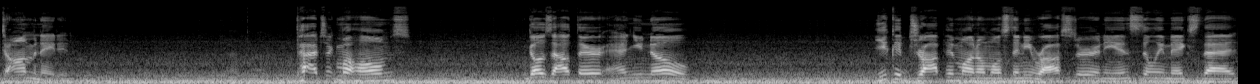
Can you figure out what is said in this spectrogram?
Dominated. Patrick Mahomes goes out there and you know you could drop him on almost any roster and he instantly makes that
